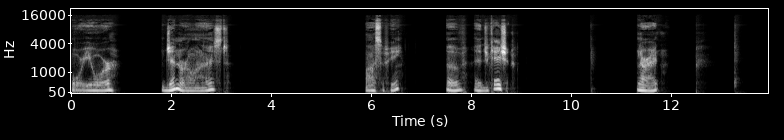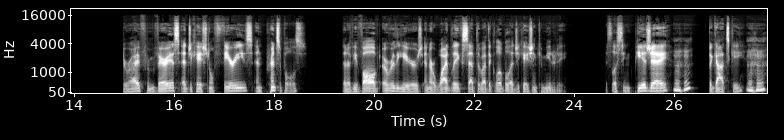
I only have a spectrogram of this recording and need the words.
for your generalized philosophy of education? All right. Derived from various educational theories and principles that have evolved over the years and are widely accepted by the global education community. It's listing Piaget, Mhm. Vygotsky, Mhm.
